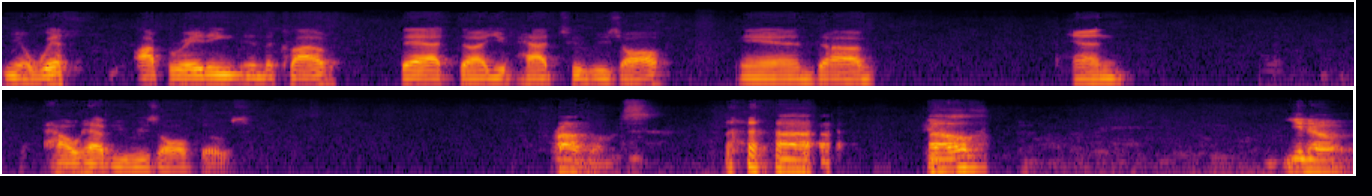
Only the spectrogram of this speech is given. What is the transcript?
you know with operating in the cloud that uh, you've had to resolve, and um, and how have you resolved those problems? Well, you know,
